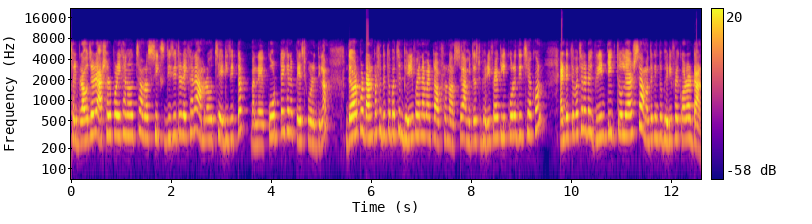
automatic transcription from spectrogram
সরি ব্রাউজারে আসার পর এখানে হচ্ছে আমরা সিক্স ডিজিটের এখানে আমরা হচ্ছে এই ডিজিটটা মানে কোডটা এখানে পেস্ট করে দিলাম। দেওয়ার পর ডান পাশে দেখতে পাচ্ছেন ভেরিফাই নামে একটা অপশন আসছে। আমি জাস্ট ভেরিফাই ক্লিক করে দিচ্ছি এখন। অ্যান্ড দেখতে পাচ্ছেন একটা গ্রিন টিক চলে আসছে। আমাদের কিন্তু ভেরিফাই করা ডান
